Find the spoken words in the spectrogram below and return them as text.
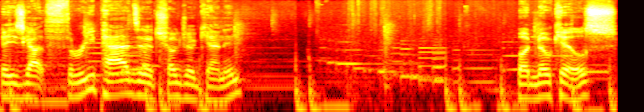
Okay, he's got three pads and a chug jug cannon. But no kills.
